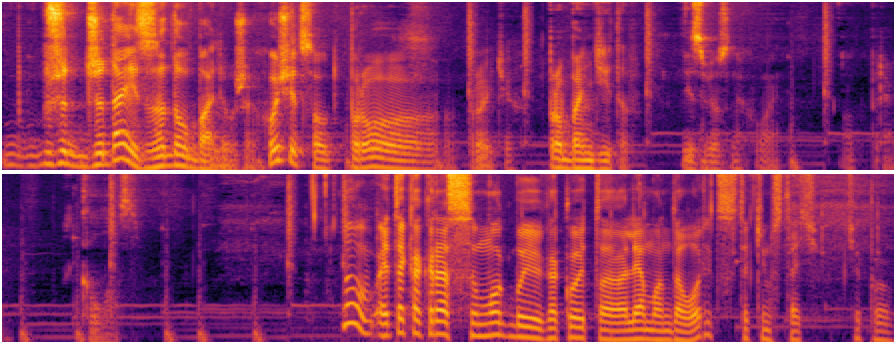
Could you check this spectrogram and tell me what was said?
Джедаи задолбали уже. Хочется вот про, про этих, про бандитов из Звездных войн. Вот прям класс. Ну, это как раз мог бы какой-то а-ля Мандалорец таким стать. Типа,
